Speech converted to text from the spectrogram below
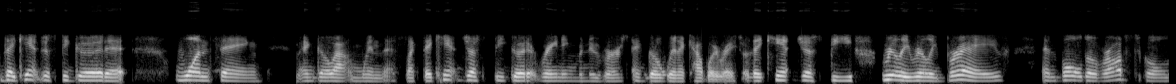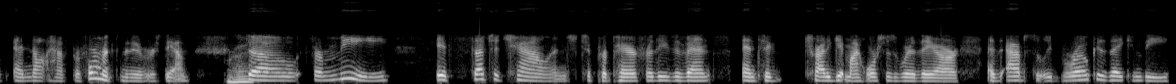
They can't just be good at one thing and go out and win this. Like they can't just be good at reining maneuvers and go win a cowboy race or they can't just be really really brave and bold over obstacles and not have performance maneuvers down. Right. So for me, it's such a challenge to prepare for these events and to try to get my horses where they are as absolutely broke as they can be,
